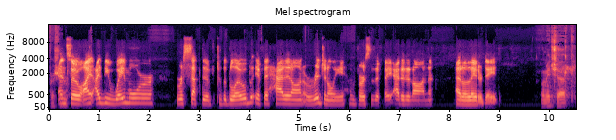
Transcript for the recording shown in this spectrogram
Sure. And so I, I'd be way more receptive to the globe if they had it on originally versus if they added it on at a later date. Let me check.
